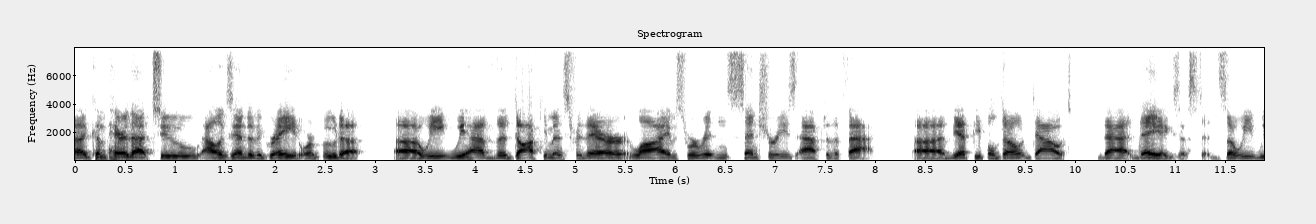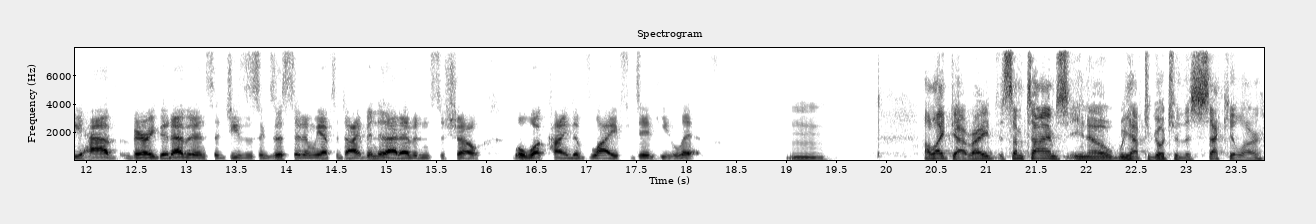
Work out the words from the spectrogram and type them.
Uh, compare that to Alexander the Great or Buddha. Uh, we, we have the documents for their lives were written centuries after the fact. Uh, yet people don't doubt that they existed. So we, we have very good evidence that Jesus existed, and we have to dive into that evidence to show, well, what kind of life did he live? Mm. I like that, right? Sometimes, you know, we have to go to the secular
